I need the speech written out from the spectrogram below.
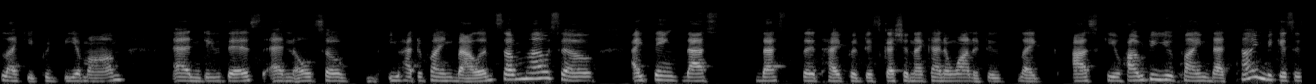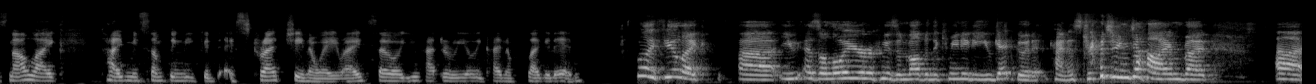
like you could be a mom and do this. And also you had to find balance somehow. So I think that's that's the type of discussion I kind of wanted to like ask you. How do you find that time? Because it's not like time is something we could stretch in a way, right? So you had to really kind of plug it in. Well, I feel like uh, you, as a lawyer who's involved in the community, you get good at kind of stretching time. But uh,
